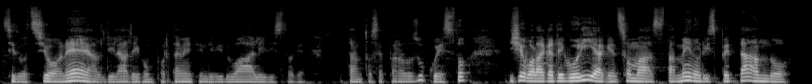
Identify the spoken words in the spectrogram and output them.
situazione, al di là dei comportamenti individuali, visto che tanto si è parlato su questo. Dicevo, la categoria che insomma sta meno rispettando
